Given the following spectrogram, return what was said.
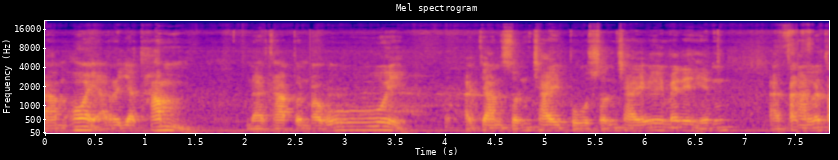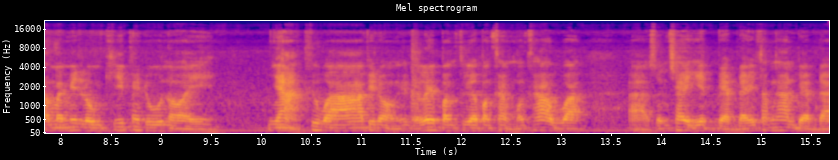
ตามห้อยอารยธรรมนะครับเป็นว่าโอ้ยอาจารย์สนชัยปู่สนชัยเอ้ยไม่ได้เห็นอ่าตั้งนานแล้วทำไมไม่ลงคลิปให้ดูหน่อยยากคือว่าพี่น้องก็เลยบางเทือบางครั้งบางข้าวว่าอ่าสนชัยเฮ็ดแบบใดทำงานแบบใด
